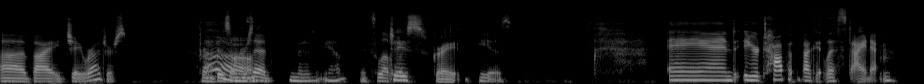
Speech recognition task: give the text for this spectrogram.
uh, by jay rogers from biz owners Oh, ed Yeah. it's lovely. Jay's great. he is. And your top bucket list item?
